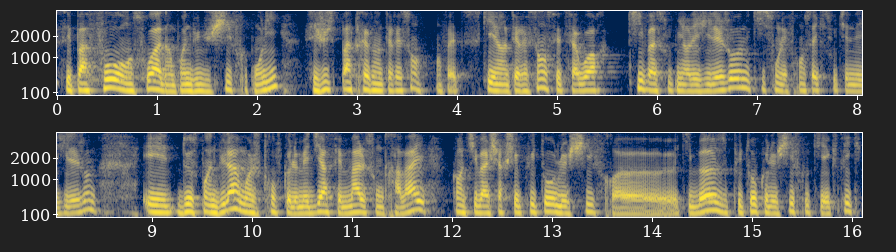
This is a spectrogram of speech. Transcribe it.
c'est pas faux en soi d'un point de vue du chiffre qu'on lit, c'est juste pas très intéressant en fait. Ce qui est intéressant, c'est de savoir qui va soutenir les Gilets jaunes, qui sont les Français qui soutiennent les Gilets jaunes. Et de ce point de vue-là, moi je trouve que le média fait mal son travail quand il va chercher plutôt le chiffre euh, qui buzz plutôt que le chiffre qui explique.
